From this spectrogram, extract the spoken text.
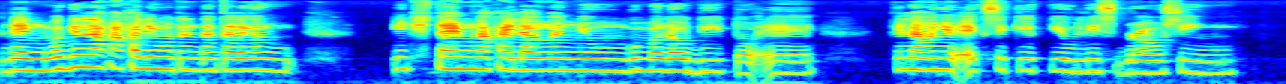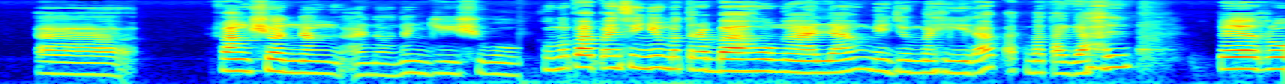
Then, wag nyo lang kakalimutan na talagang each time na kailangan yung gumalaw dito, eh, kailangan nyo execute yung list browsing uh, function ng, ano, ng Gsuo. Kung mapapansin nyo, matrabaho nga lang, medyo mahirap at matagal. Pero,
